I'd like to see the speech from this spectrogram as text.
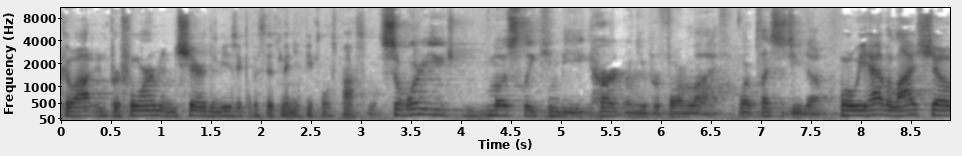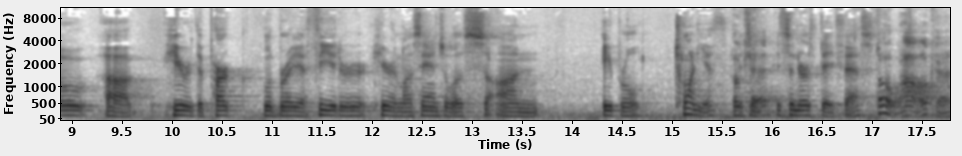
go out and perform and share the music with as many people as possible. So where you mostly can be heard when you perform live? What places do you go? Well, we have a live show uh, here at the Park La Brea Theater here in Los Angeles on April 20th. It's, a- Okay. it's an Earth Day Fest, Oh wow, okay.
